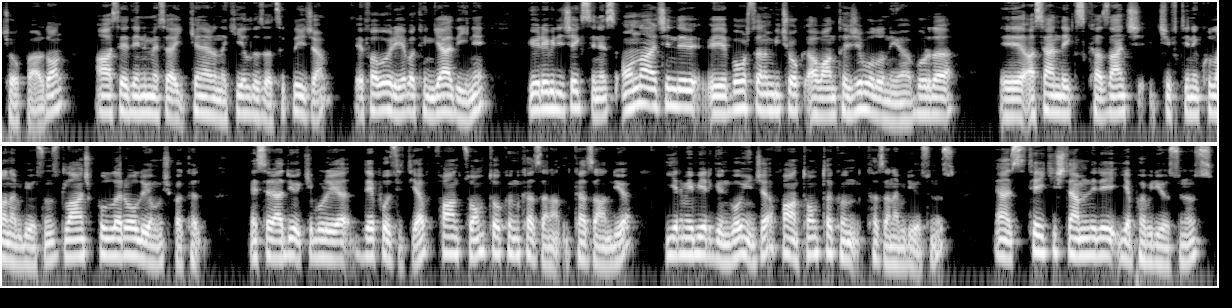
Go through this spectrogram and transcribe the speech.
çok pardon. ASD'nin mesela kenarındaki yıldıza tıklayacağım ve favoriye bakın geldiğini görebileceksiniz. Onun haricinde e, borsanın birçok avantajı bulunuyor. Burada e, Ascendex kazanç çiftini kullanabiliyorsunuz. Launch pool'ları oluyormuş bakın. Mesela diyor ki buraya depozit yap. Phantom token kazanan, kazan diyor. 21 gün boyunca Phantom token kazanabiliyorsunuz. Yani stake işlemleri yapabiliyorsunuz.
